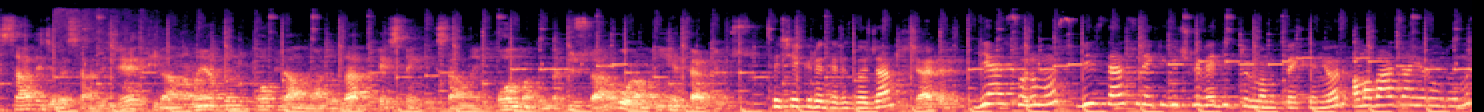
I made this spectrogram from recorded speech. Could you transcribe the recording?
Sadece ve sadece planlama yapın. O planlarda da esneklik sağlayın. Olmadığında hüsrana uğramayın yeter diyoruz. Teşekkür ederiz hocam. Rica ederim. Diğer sorumuz bizden sürekli güçlü ve dik durmamız bekleniyor ama bazen yorulduğumuz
